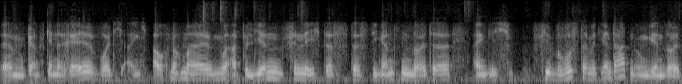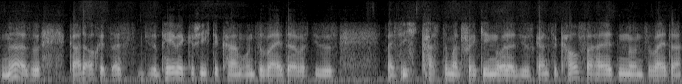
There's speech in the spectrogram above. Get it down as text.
ähm, ganz generell wollte ich eigentlich auch nochmal nur appellieren, finde ich, dass, dass die ganzen Leute eigentlich viel bewusster mit ihren Daten umgehen sollten. Ne? Also gerade auch jetzt, als diese Payback-Geschichte kam und so weiter, was dieses, weiß ich, Customer Tracking oder dieses ganze Kaufverhalten und so weiter,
